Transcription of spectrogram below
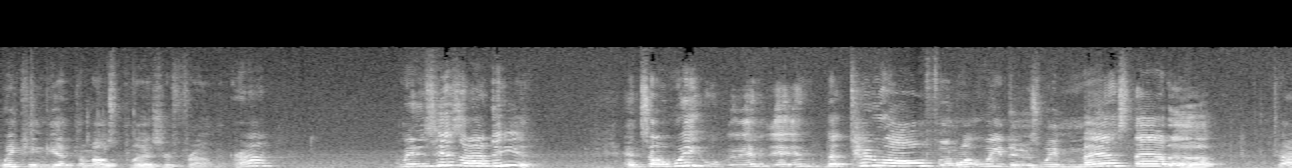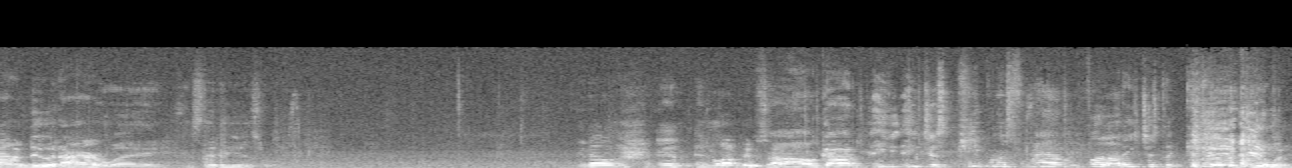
we can get the most pleasure from it, right? I mean, it's His idea. And so we, and, and, but too often what we do is we mess that up trying to do it our way instead of His way. You know, and, and a lot of people say, oh, God, he, He's just keeping us from having fun. He's just a killjoy.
